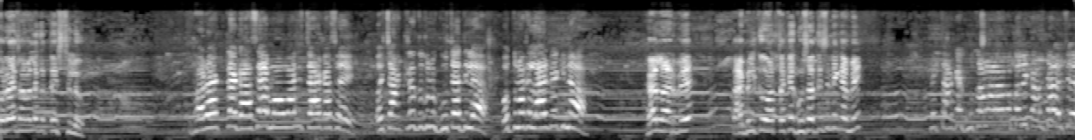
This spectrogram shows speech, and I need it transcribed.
ওরাই ঝামেলা করতে এসেছিল। ধরো একটা গাছে মৌমাছি চাক আছে ওই চাকটা তো তুমি গুচা দিলা। ও তোমাকে লাগবে কিনা? হ্যাঁ লাড়বে। তাই বলে কি ওর তাকে ঘুষা দিছি নাকি আমি? সেই চাকে গুচা মারার মতনই কাজটা হয়েছে।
